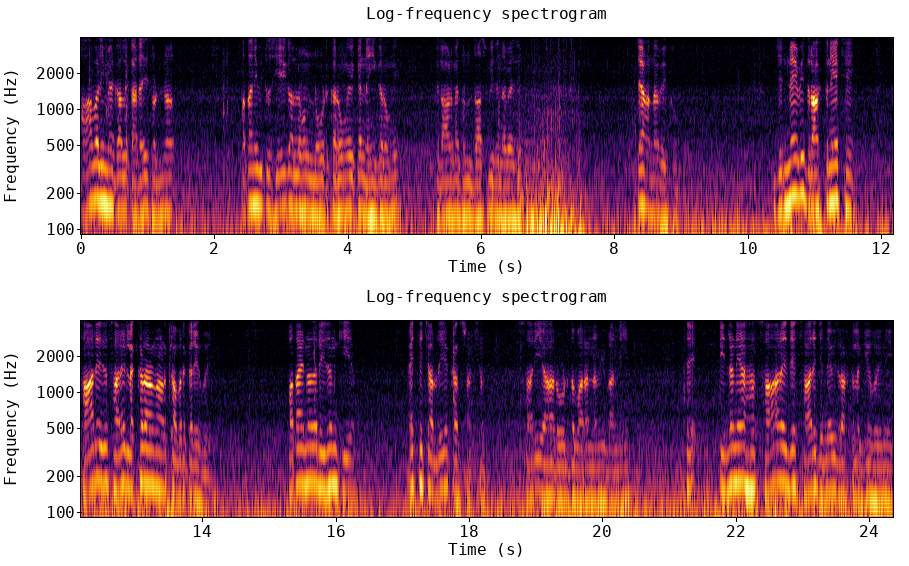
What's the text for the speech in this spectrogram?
ਆਹ ਵਾਲੀ ਮੈਂ ਗੱਲ ਕਰ ਰਿਹਾ ਸੀ ਤੁਹਾਡੇ ਨਾਲ। ਪਤਾ ਨਹੀਂ ਵੀ ਤੁਸੀਂ ਇਹ ਗੱਲ ਹੁਣ ਨੋਟ ਕਰੋਗੇ ਕਿ ਨਹੀਂ ਕਰੋਗੇ। ਫਿਲਹਾਲ ਮੈਂ ਤੁਹਾਨੂੰ ਦੱਸ ਵੀ ਦਿੰਦਾ ਵੈਸੇ। ਧਿਆਨ ਨਾਲ ਵੇਖੋ। ਜਿੰਨੇ ਵੀ ਦਰਖਤ ਨੇ ਇੱਥੇ, ਸਾਰੇ ਦੇ ਸਾਰੇ ਲੱਕੜਾਂ ਨਾਲ ਕਵਰ ਕਰੇ ਹੋਏ ਨੇ। ਪਤਾ ਇਹਨਾਂ ਦਾ ਰੀਜ਼ਨ ਕੀ ਹੈ? ਇੱਥੇ ਚੱਲ ਰਹੀ ਹੈ ਕੰਸਟਰਕਸ਼ਨ ਸਾਰੀ ਆਹ ਰੋਡ ਦੁਬਾਰਾ ਨਵੀਂ ਬਣਨੀ ਹੈ। ਤੇ ਇਹਨਾਂ ਨੇ ਆਹ ਸਾਰੇ ਦੇ ਸਾਰੇ ਜਿੰਨੇ ਵੀ ਦਰਖਤ ਲੱਗੇ ਹੋਏ ਨੇ,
